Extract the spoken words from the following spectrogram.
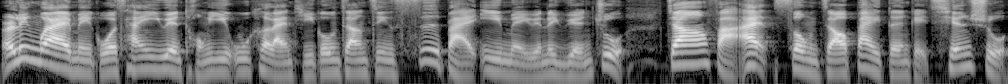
而另外，美国参议院同意乌克兰提供将近四百亿美元的援助。将法案送交拜登给签署，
